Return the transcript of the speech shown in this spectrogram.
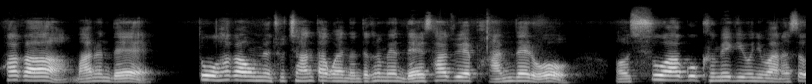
화가 많은데 또 화가 오면 좋지 않다고 했는데 그러면 내 사주에 반대로 어, 수하고 금의 기운이 많아서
